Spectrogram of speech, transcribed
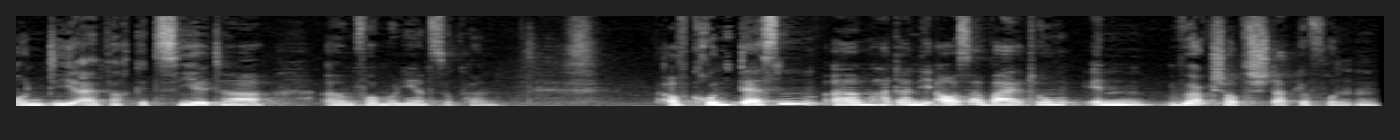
und die einfach gezielter ähm, formulieren zu können. Aufgrund dessen ähm, hat dann die Ausarbeitung in Workshops stattgefunden.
